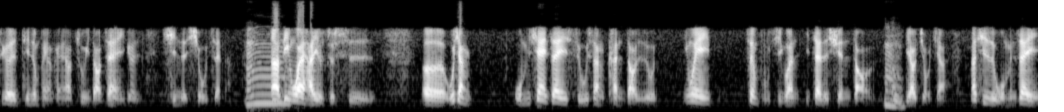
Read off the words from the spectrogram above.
这个听众朋友可能要注意到这样一个新的修正啊。嗯，那另外还有就是，呃，我想我们现在在实务上看到，就是说，因为。政府机关一再的宣导，嗯，不要酒驾。那其实我们在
